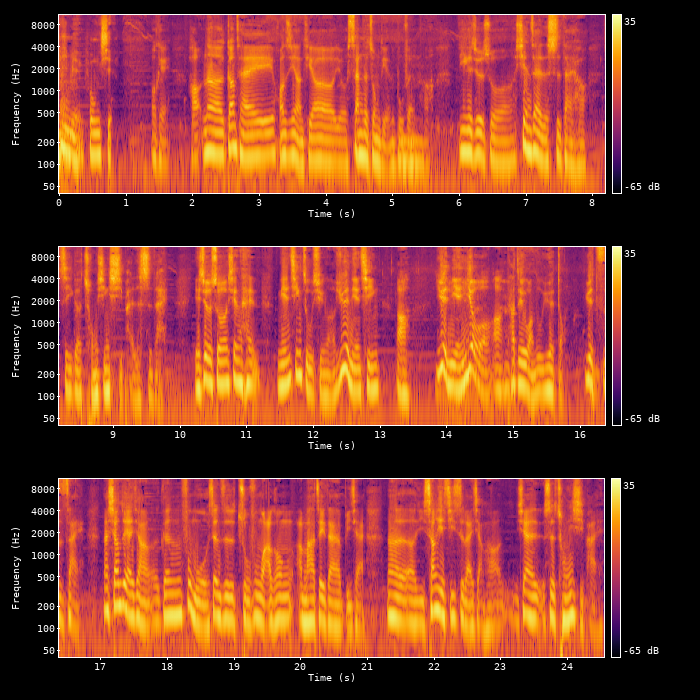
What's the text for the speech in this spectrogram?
避免风险。OK，好，那刚才黄执行长提到有三个重点的部分啊，第一个就是说现在的世代哈是一个重新洗牌的时代，也就是说现在年轻族群啊越年轻啊越年幼哦啊，他对网络越懂越自在。那相对来讲，跟父母甚至祖父母、阿公、阿妈这一代比起来，那呃以商业机制来讲哈，你现在是重新洗牌。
